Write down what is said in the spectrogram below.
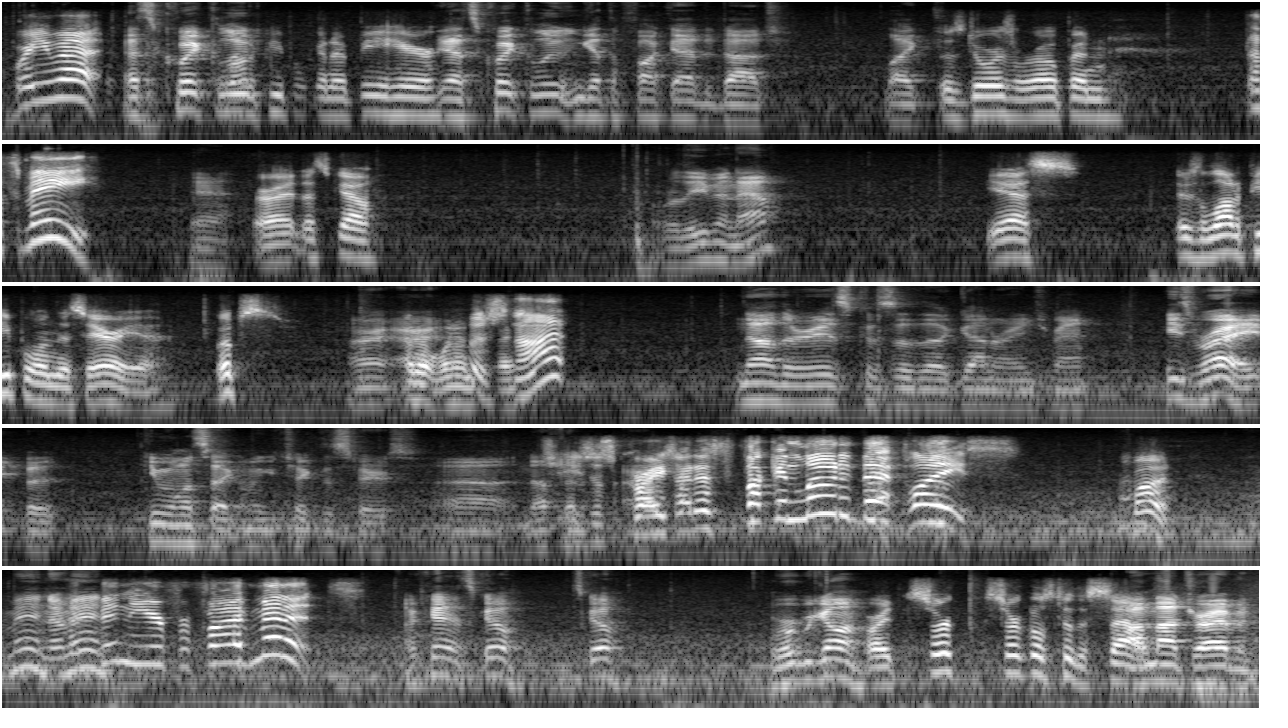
Where you at? That's quick A lot of loot. people gonna be here. Yeah, it's quick loot and get the fuck out of Dodge. Like, Those doors are open. That's me. yeah. All right, let's go. We're leaving now? Yes. There's a lot of people in this area. Whoops. Alright, I don't alright. want No, it's not. No, there is because of the gun range, man. He's right, but give me one second. Let me check the stairs. Uh, nothing. Jesus All Christ! I just fucking looted that place. Come on. I'm in. I'm I've in. been here for five minutes. Okay, let's go. Let's go. Where are we going? All right, cir- circles to the south. I'm not driving.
